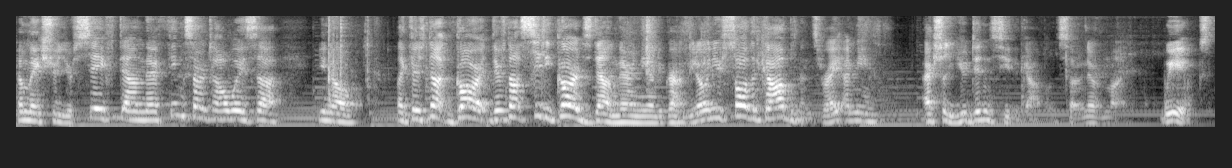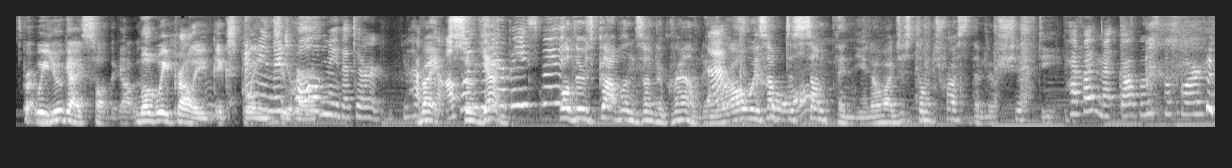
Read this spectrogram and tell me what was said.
He'll make sure you're safe down there. Things aren't always, uh, you know, like there's not guard, there's not city guards down there in the underground. You know, and you saw the goblins, right? I mean, actually, you didn't see the goblins, so never mind. We, exp- we you guys saw the goblins. well, we probably explained I explained mean, they to told her. me that there are, you have Right, goblins so yeah. in your basement. Well, there's goblins underground, and they're That's always up to something, you know? I just don't trust them. They're shifty. have I met goblins before?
